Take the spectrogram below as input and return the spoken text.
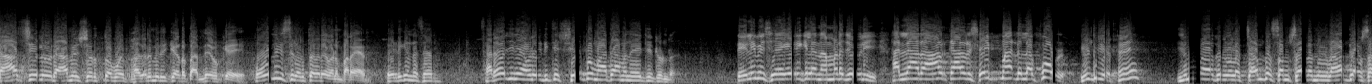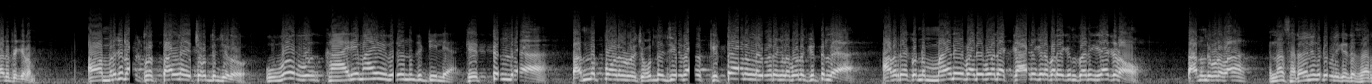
കാശിയിലോ രാമേശ്വരത്തോ പോയി ഭദ്രമിരിക്കേണ്ട തന്നെയൊക്കെ പോലീസിലെടുത്തവരെ വേണം പറയാൻ. പേടിക്കണ്ട സാർ. സരോജിനി അവളെ ഇടിച്ച് ഷേപ്പ് മാറ്റാമെന്ന് ഏറ്റിട്ടുണ്ട്. തെളിവ് ശേഖരിക്കില്ല നമ്മുടെ ജോലി. അല്ലാതെ ആൾക്കാരുടെ ഷേപ്പ് മാറ്റല്ല ഫുൾ ഇടിയറ്റ് ഇമാതിരിയുള്ള ചന്ത സംസാരം നിങ്ങൾ ആദ്യം അവസാനിപ്പിക്കണം. ആ മൃഗഡോക്ടർ തള്ളയെ ചോദ്യം ചെയ്തോ? കാര്യമായ വിവരമൊന്നും കിട്ടിയില്ല. കിട്ടില്ല. തന്നപ്പോൾ ചോദ്യം ചെയ്താൽ കിട്ടാനുള്ള വിവരങ്ങൾ പോലും കിട്ടില്ല. അവരെ കൊണ്ട് മണി മണി പോലെ കാര്യങ്ങൾ പറയുന്നത് തനിക്ക് കേൾക്കണോ? താനും കൂടെ വാ. എന്നാ സരവനെ കൂടി വിളിക്കട്ടെ സാർ.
